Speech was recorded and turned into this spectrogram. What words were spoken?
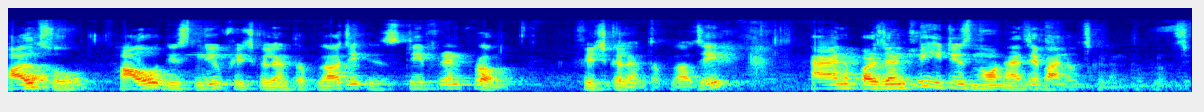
Also how this new physical anthropology is different from physical anthropology and presently it is known as a biological anthropology.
